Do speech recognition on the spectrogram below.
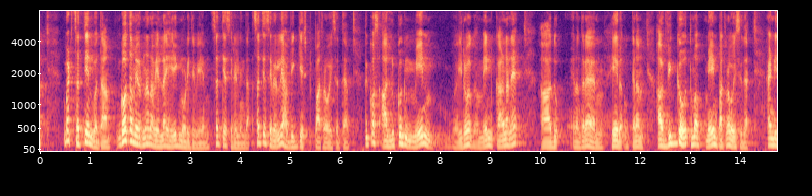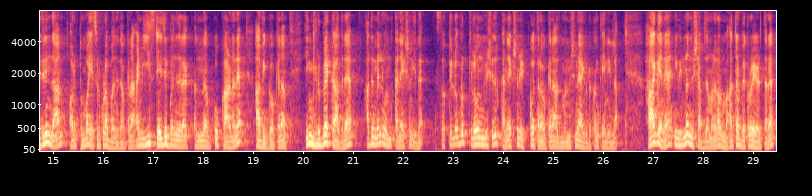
ಬಟ್ ಸತ್ಯ ಏನು ಗೊತ್ತಾ? ಗೌತಮಿಯವ್ರನ್ನ ನಾವೆಲ್ಲ ಹೇಗೆ ನೋಡಿದ್ದೀವಿ ಸತ್ಯ ಸೀರಿಯಲಿಂದ ಸತ್ಯ ಸೀರಿಯಲ್ಲಿ ಆ ವಿಗ್ ಎಷ್ಟು ಪಾತ್ರ ವಹಿಸುತ್ತೆ? ಬಿಕಾಸ್ ಆ ಲುಕ್ಕಿಗೆ ಮೇನ್ ಇರೋ ಮೇನ್ ಕಾರಣನೇ ಅದು. ಏನಂತಾರೆ, ಹೇರ್ ಓಕೆನಾ ಆ ವಿಗ್ಗು ತುಂಬ ಮೇನ್ ಪಾತ್ರ ವಹಿಸಿದೆ. ಆ್ಯಂಡ್ ಇದರಿಂದ ಅವ್ರಿಗೆ ತುಂಬ ಹೆಸರು ಕೂಡ ಬಂದಿದೆ ಓಕೆನಾ ಆ್ಯಂಡ್ ಈ ಸ್ಟೇಜಿಗೆ ಬಂದಿದ್ದಾರೆ ಅನ್ನೋಕ್ಕೂ ಕಾರಣನೇ ಆ ವಿಗ್ ಓಕೆನಾ ಹಿಂಗೆ ಇರಬೇಕಾದ್ರೆ ಅದ್ರ ಮೇಲೆ ಒಂದು ಕನೆಕ್ಷನ್ ಇದೆ. ಸೊ ಕೆಲವೊಬ್ರು ಕೆಲವೊಂದು ವಿಷಯದಲ್ಲಿ ಕನೆಕ್ಷನ್ ಇಟ್ಕೋತಾರೆ ಓಕೆನಾ ಅದು ಮನುಷ್ಯನೇ ಆಗಿರಬೇಕು ಅಂತ ಏನಿಲ್ಲ. ಹಾಗೆಯೇ ನೀವು ಇನ್ನೊಂದು ವಿಷಯ ಅಬ್ಸರ್ವ್ ಮಾಡಿದ್ರೆ ಅವ್ರು ಮಾತಾಡ್ಬೇಕಾದ್ರು ಹೇಳ್ತಾರೆ.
